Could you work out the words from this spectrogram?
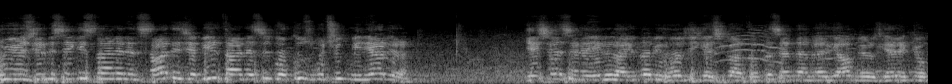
Bu 128 tanenin sadece bir tanesi 9,5 milyar lira. Geçen sene Eylül ayında bir holdinge çıkartıldı. Senden vergi almıyoruz, gerek yok,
